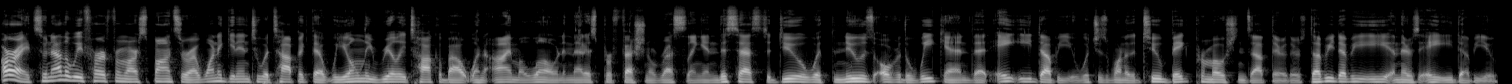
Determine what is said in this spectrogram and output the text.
All right, so now that we've heard from our sponsor, I want to get into a topic that we only really talk about when I'm alone, and that is professional wrestling. And this has to do with the news over the weekend that AEW, which is one of the two big promotions out there, there's WWE and there's AEW.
